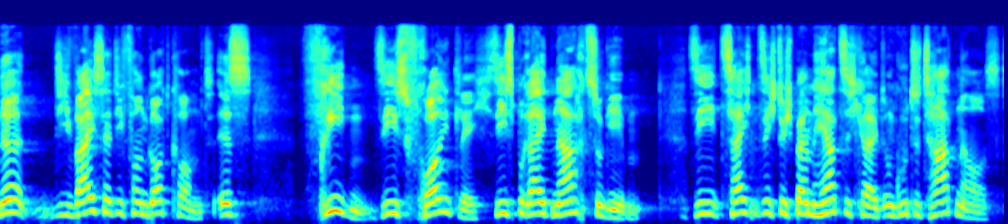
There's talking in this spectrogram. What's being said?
Ne? Die Weisheit, die von Gott kommt, ist Frieden, sie ist freundlich, sie ist bereit nachzugeben. Sie zeichnet sich durch Barmherzigkeit und gute Taten aus.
